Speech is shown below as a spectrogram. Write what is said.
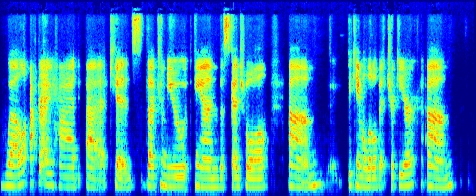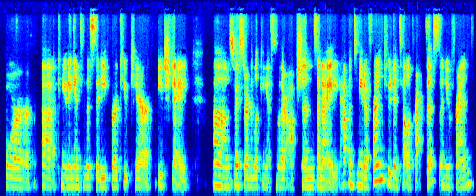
Well, after I had uh, kids, the commute and the schedule um, became a little bit trickier um, for uh, commuting into the city for acute care each day. Um, so I started looking at some other options, and I happened to meet a friend who did telepractice, a new friend.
